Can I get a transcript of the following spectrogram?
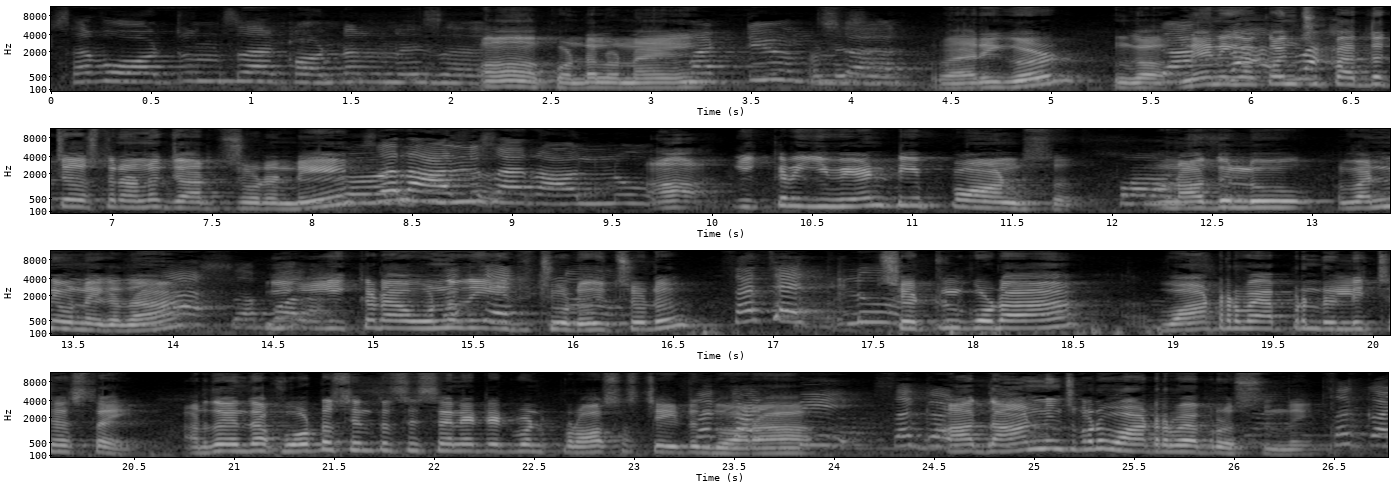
సార్ వాటర్ ఉంది సార్ కొండలు ఉన్నాయి సార్ ఆ, కొండలు ఉన్నాయి. మట్టి ఉంది సార్ వెరీ గుడ్ ఇంకా నేను ఇక కొంచెం పెద్ద చేస్తున్నాను. జాగ్రత్త చూడండి. సార్ రాళ్ళు సార్ రాళ్ళు. ఆ, ఇక్కడ ఇవేంటి? పాండ్స్ నదులు ఇవన్నీ ఉన్నాయి కదా. ఇక్కడ ఉన్నది ఇది చూడు ఇది చూడు. సార్ చెట్లు. చెట్లు కూడా వాటర్ వేపర్ని రిలీజ్ చేస్తాయి. అర్థమైందా? ఫోటోసింథసిస్ అనేటటువంటి ప్రాసెస్ చేయడం ద్వారా సార్ ఆ దాని నుంచి కూడా వాటర్ వేపర్ వస్తుంది. సార్ గడ్డి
